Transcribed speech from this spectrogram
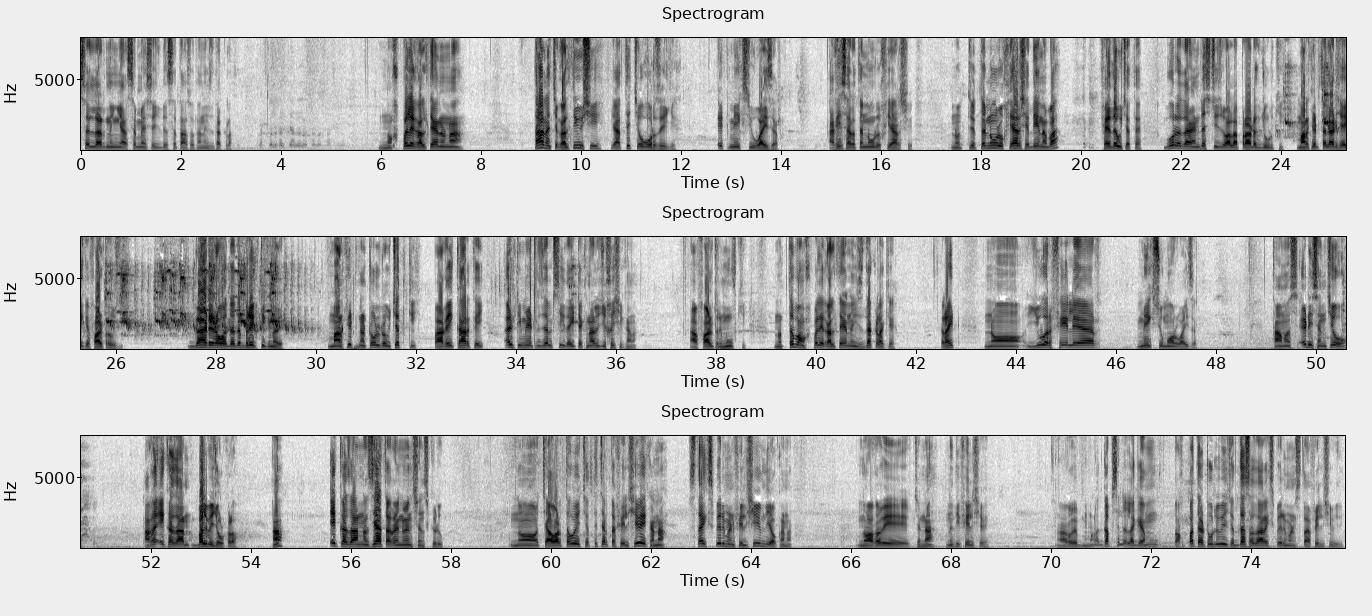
څه لرننګ یا څه میسج د څه تاسو ته نه زده کړه نو خپل غلطیانو نه تا نه چې غلطي وشي یا ته چې وغورځېږي اټ میکس یو وایزر هغې سره ته نور هوښیار شې نو چې ته نور هوښیار شې دې نه به فایده اوچته ګوره دا انډسټریز والا پراډکټ جوړ کړي مارکیټ ته لاړ شي کې فالټ راوځي ګاډی راوځه د بریک ټیک نه دی مارکیټ نه ټول راوچت کړي په هغې کار کوي الټیمیټ رزلټ سي د ټیکنالوژي ښه شي که نه افالټ ریموو کی نو ته به هم خپلې غلطۍ نه زده کړه کې رایټ نو یور فیلیر میکس یو مور وایزر تامس ایډیسن چې و هغه 1000 بلبې جوړ کړو ها ایک هزار نه زیات هغه انوینشنز کړو نو چا ورته وی چې ته چرته فیل شوی کنه ستا ایکسپریمنت فیل شوی دی او کنه نو هغه وی چې نه نه دی فیل شوی هغه مړه غب سره لګم ته پته ټول وی چې 10000 ایکسپریمنت ستا فیل شوی دی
